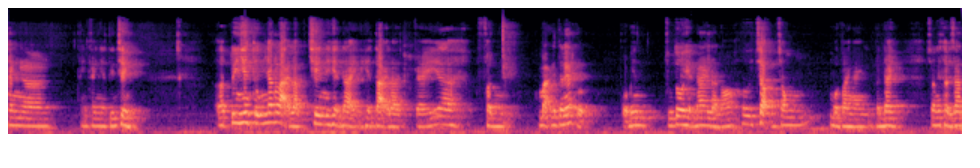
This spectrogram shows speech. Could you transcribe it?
thanh ờ, thanh thanh tiến trình. À, tuy nhiên tôi cũng nhắc lại là trên hiện đại hiện tại là cái phần mạng internet của của bên chúng tôi hiện nay là nó hơi chậm trong một vài ngày gần đây. Trong cái thời gian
